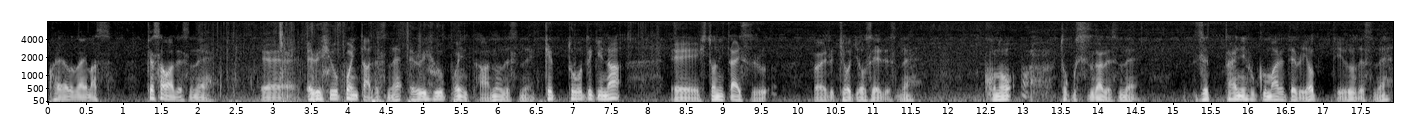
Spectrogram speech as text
おはようございます。今朝はですね、えー、エルヒューポインターですね。エルヒューポインターのですね血統的な、えー、人に対するいわゆる協調性ですね。この特質がですね絶対に含まれてるよっていうですね、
